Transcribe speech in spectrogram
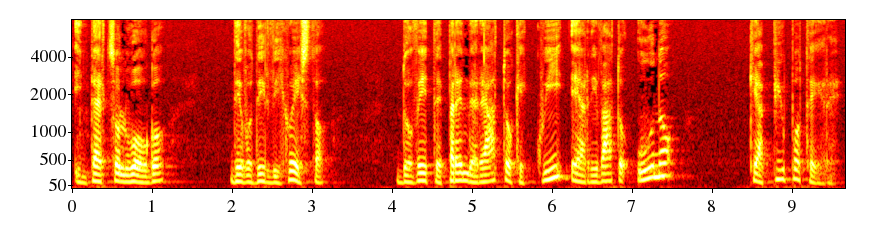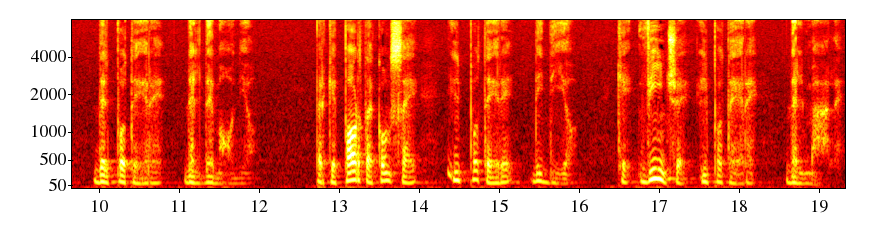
In terzo luogo, devo dirvi questo, dovete prendere atto che qui è arrivato uno che ha più potere del potere del demonio, perché porta con sé il potere di Dio, che vince il potere del male.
